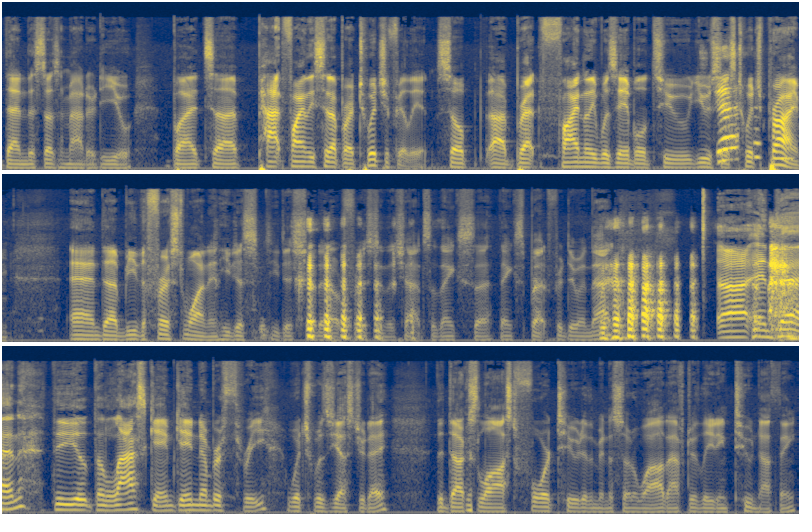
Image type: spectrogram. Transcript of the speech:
then this doesn't matter to you. But uh, Pat finally set up our Twitch affiliate, so uh, Brett finally was able to use his Twitch Prime and uh, be the first one. And he just he just shut it out first in the chat. So thanks uh, thanks Brett for doing that. Uh, and then the the last game, game number three, which was yesterday, the Ducks lost four two to the Minnesota Wild after leading two nothing.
